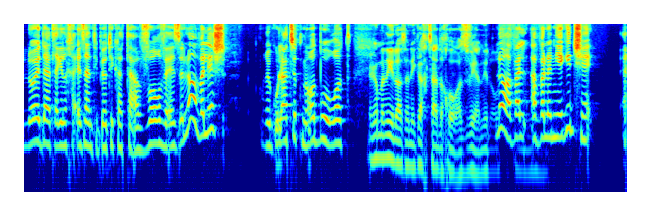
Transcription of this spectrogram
לא יודעת להגיד לך איזה אנטיביוטיקה תעבור ואיזה לא, אבל יש רגולציות מאוד ברורות. גם אני לא, אז אני אקח צעד אחורה, עזבי, אני לא... לא, אבל, אבל אני אגיד ש...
